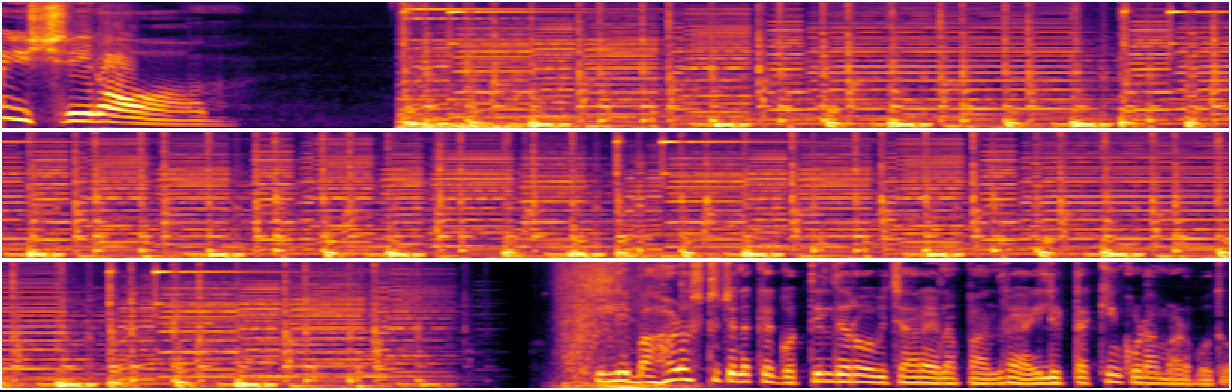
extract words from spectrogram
ಜೈ ಶ್ರೀರಾಮ್ ಇಲ್ಲಿ ಬಹಳಷ್ಟು ಜನಕ್ಕೆ ಗೊತ್ತಿಲ್ಲದಿರೋ ವಿಚಾರ ಏನಪ್ಪಾ ಅಂದ್ರೆ ಇಲ್ಲಿ ಟ್ರೆಕ್ಕಿಂಗ್ ಕೂಡ ಮಾಡ್ಬೋದು.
